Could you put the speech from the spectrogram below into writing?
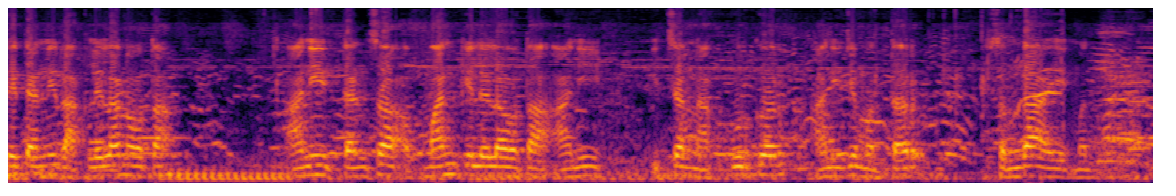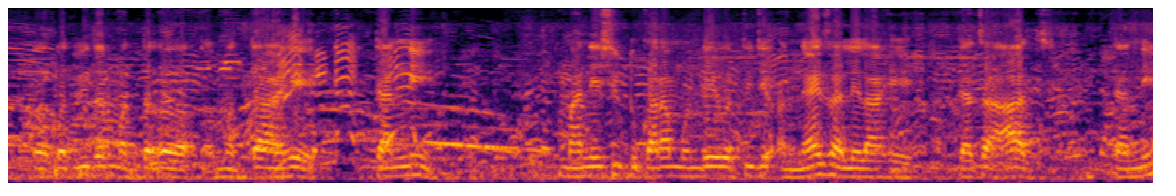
हे त्यांनी राखलेला नव्हता आणि त्यांचा अपमान केलेला होता. आणि इच्छा नागपूरकर आणि जे मतदार संघ आहे मत पदवीधर मत मतदार आहे त्यांनी मान्य श्री तुकाराम मुंडेवरती जे अन्याय झालेला आहे त्याचा आज त्यांनी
